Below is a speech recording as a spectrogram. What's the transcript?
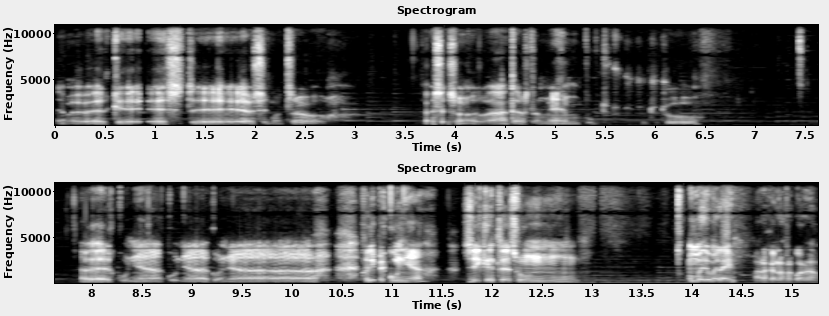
Déjame ver que este. A ver si encuentro. A ver si son los delanteros también. A ver, Cuña, Cuña, Cuña. Felipe Cuña. Sí, que este es un. Un medio melee, ahora que lo recuerdo.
